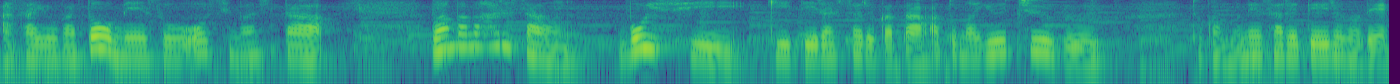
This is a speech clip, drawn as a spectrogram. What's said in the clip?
朝ヨガと瞑想をしました。ワーママハルさん Voicy 聞いていらっしゃる方あとまあ YouTube とかもねされているので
